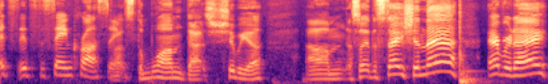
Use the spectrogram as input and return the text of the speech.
it's it's the same crossing. That's the one. That's Shibuya. Um, so the station there every day,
